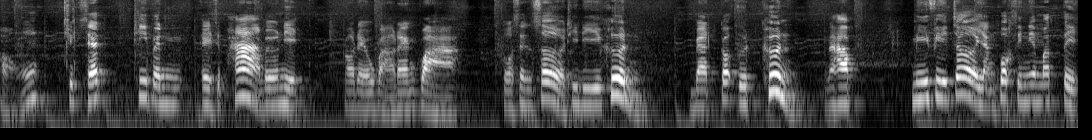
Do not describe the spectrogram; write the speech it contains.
ของชิปเซ็ตที่เป็น A15 Bionic ก็เร็วกว่าแรงกว่า ตัวเซนเซอร์ที่ดีขึ้น แบตก็อึดขึ้นนะครับ มีฟีเจอร์อย่างพวก Cinematic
